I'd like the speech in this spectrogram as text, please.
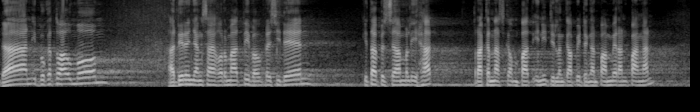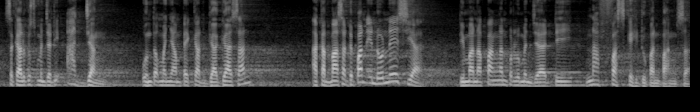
Dan Ibu Ketua Umum, hadirin yang saya hormati Bapak Presiden, kita bisa melihat Rakenas keempat ini dilengkapi dengan pameran pangan, sekaligus menjadi ajang untuk menyampaikan gagasan akan masa depan Indonesia di mana pangan perlu menjadi nafas kehidupan bangsa.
